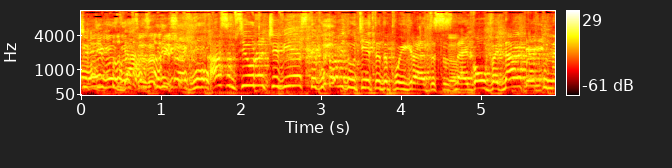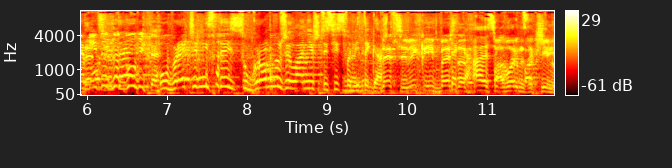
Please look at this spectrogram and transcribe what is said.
че... Запише. Аз съм сигурна, че вие сте готови да отидете да поиграете с него. Веднага, както не не- можете, обречени сте и с огромно желание ще си свалите гащи. Дет се вика и без да... Айде си говорим за кино.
